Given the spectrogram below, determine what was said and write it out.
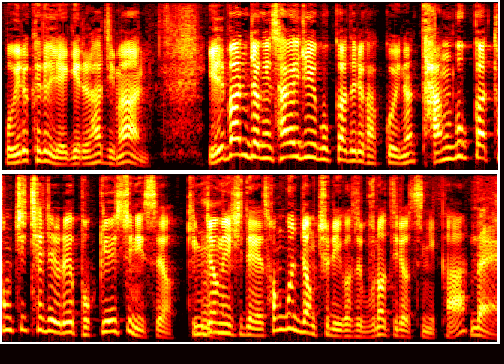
뭐 이렇게들 얘기를 하지만 일반적인 사회주의 국가들이 갖고 있는 당국가 통치 체제로의 복귀일 수는 있어요. 김정일 시대의 성군 정치로 이것을 무너뜨렸으니까 네.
